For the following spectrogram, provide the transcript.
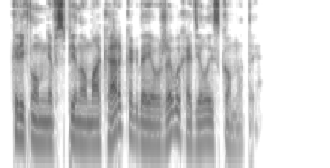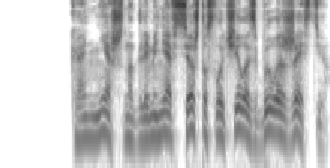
— крикнул мне в спину Макар, когда я уже выходила из комнаты. Конечно, для меня все, что случилось, было жестью.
